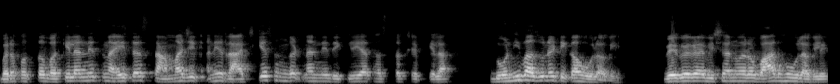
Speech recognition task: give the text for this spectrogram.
बरं फक्त वकिलांनीच नाही तर सामाजिक आणि राजकीय संघटनांनी देखील यात हस्तक्षेप केला. दोन्ही बाजूने टीका होऊ लागली. वेगवेगळ्या विषयांवर वाद होऊ लागले.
